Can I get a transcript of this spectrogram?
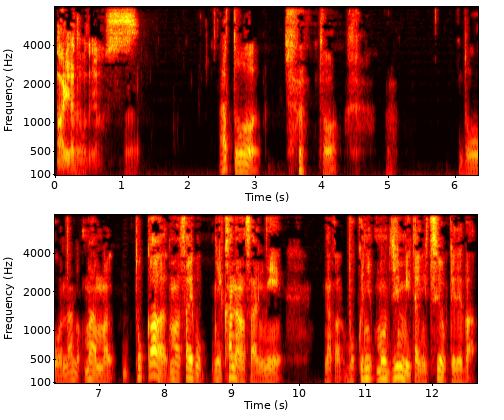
ありがとうございます。あと、ちょっと、うんどうなの？まあまあ、とか、まあ最後にカナンさんに、なんか僕にもジンみたいに強ければ、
